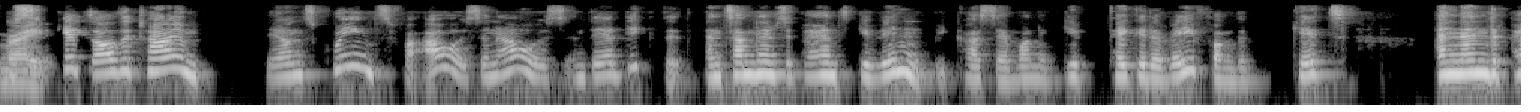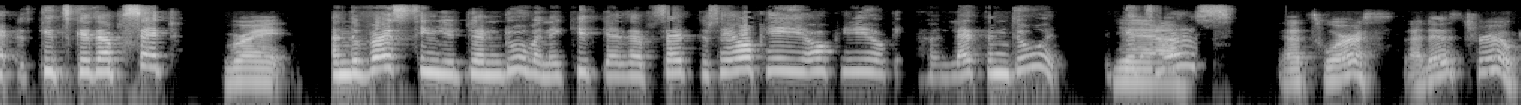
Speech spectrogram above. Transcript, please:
Right kids all the time. They're on screens for hours and hours and they're addicted. And sometimes the parents give in because they want to give take it away from the kids. And then the kids get upset. right And the worst thing you can do when a kid gets upset to say, okay, okay, okay, let them do it. It gets Yeah. worse. that's worse that is true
